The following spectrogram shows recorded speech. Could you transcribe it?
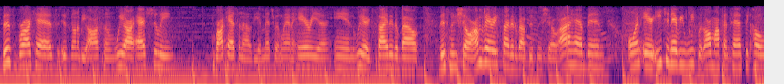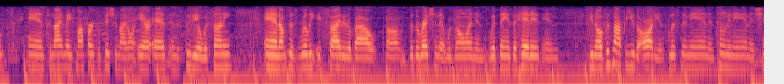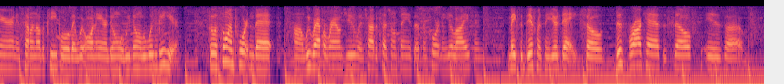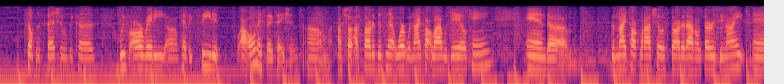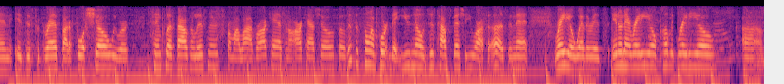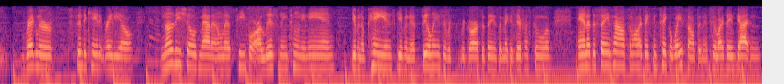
This broadcast is going to be awesome. We are actually broadcasting out of the Metro Atlanta area, and we're excited about this new show. I'm very excited about this new show. I have been on air each and every week with all my fantastic hosts and tonight makes my first official night on air as in the studio with Sonny. And I'm just really excited about um, the direction that we're going and where things are headed. And you know, if it's not for you, the audience, listening in and tuning in and sharing and telling other people that we're on air and doing what we're doing, we wouldn't be here. So it's so important that um, we wrap around you and try to touch on things that's important in your life and makes a difference in your day. So this broadcast itself is um, something special because we've already um, have exceeded our own expectations. Um, I, sh- I started this network with Night Talk Live with J.L. King, and um, the Night Talk Live show started out on Thursday nights, and it just progressed. By the fourth show, we were 10 plus thousand listeners from our live broadcast and our archive shows. So this is so important that you know just how special you are to us, and that radio, whether it's internet radio, public radio, um, regular syndicated radio, none of these shows matter unless people are listening, tuning in, giving opinions, giving their feelings in regards to things that make a difference to them and at the same time feeling like they can take away something and feel like they've gotten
